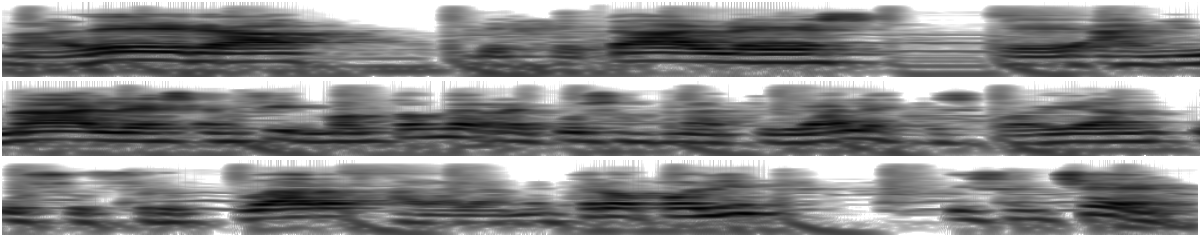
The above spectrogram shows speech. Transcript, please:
madera, vegetales, eh, animales, en fin, un montón de recursos naturales que se podían usufructuar para la metrópoli. Dicen, che,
